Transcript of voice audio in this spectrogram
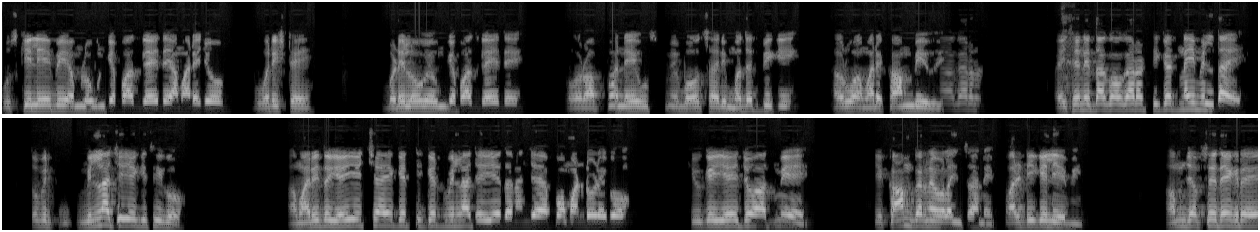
उसके लिए भी हम लोग उनके पास गए थे, हमारे जो वरिष्ठ है, बड़े लोग हैं, उनके पास गए थे, और अप्पा ने उसमें बहुत सारी मदद भी की, और वो हमारे काम भी हुए। अगर ऐसे नेता को अगर टिकट नहीं मिलता है तो फिर मिलना चाहिए किसी को। हमारी तो यही इच्छा है कि टिकट मिलना चाहिए, धनंजय अप्पा मंडोड़े को, क्योंकि ये जो आदमी है, ये काम करने वाला इंसान है, पार्टी के लिए भी। हम जब से देख रहे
